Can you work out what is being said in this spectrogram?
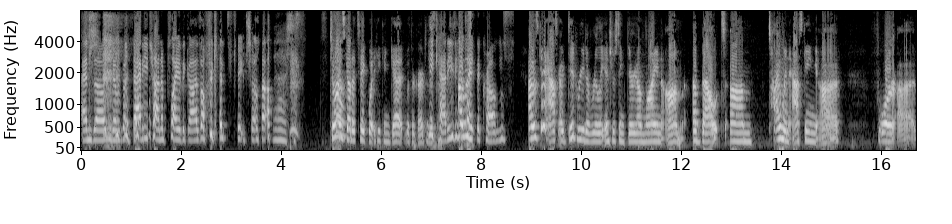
And, uh, you know, we've got Dany trying to play the guys off against each other. Uh, Jorah's got to take what he can get with regard to He this. can, he'll I was- take the crumbs. I was going to ask. I did read a really interesting theory online um, about um, Tywin asking uh, for uh,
